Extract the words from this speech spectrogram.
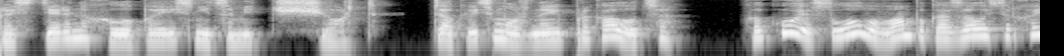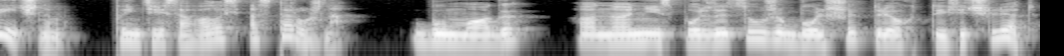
растерянно хлопая ресницами. Черт, так ведь можно и проколоться. Какое слово вам показалось архаичным? Поинтересовалась осторожно. Бумага. Она не используется уже больше трех тысяч лет.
